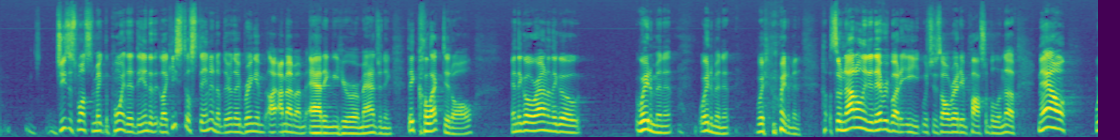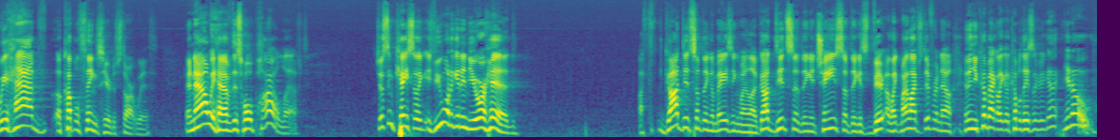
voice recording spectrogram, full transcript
Jesus wants to make the point that at the end of it, like he's still standing up there. They bring him, I, I'm, I'm adding here or imagining. They collect it all and they go around and they go, wait a minute, wait a minute. Wait, wait a minute. So not only did everybody eat, which is already impossible enough, now we had a couple things here to start with. And now we have this whole pile left. Just in case, like, if you want to get into your head, God did something amazing in my life. God did something. It changed something. It's very, like my life's different now. And then you come back like a couple days later, you know,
